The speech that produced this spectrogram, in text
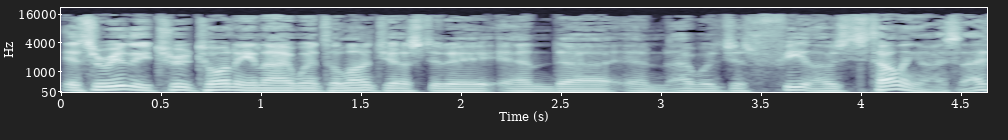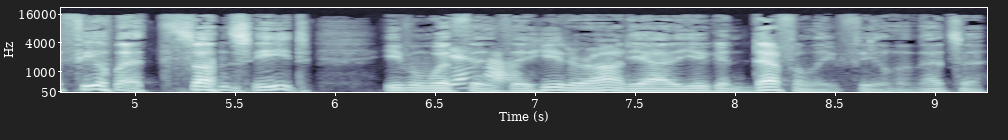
It's really true. Tony and I went to lunch yesterday, and uh, and I was just feel. I was telling us I feel that sun's heat even with Yeah. the, the heater on. Yeah, you can definitely feel it. That's a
